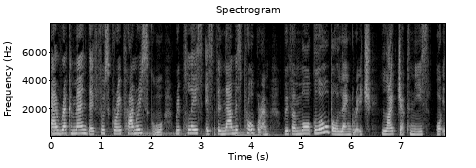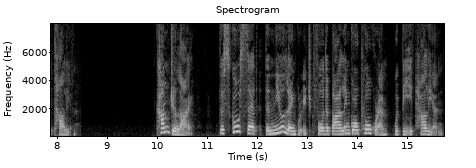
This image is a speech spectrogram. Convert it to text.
and recommended Footscray Primary School replace its Vietnamese program with a more global language like Japanese or Italian. Come July, the school said the new language for the bilingual program would be Italian.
